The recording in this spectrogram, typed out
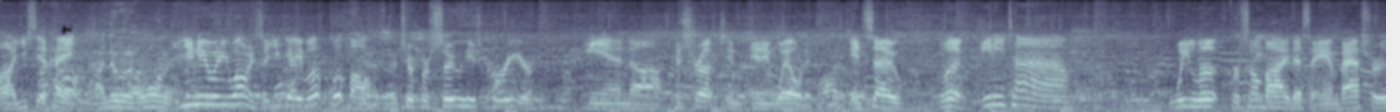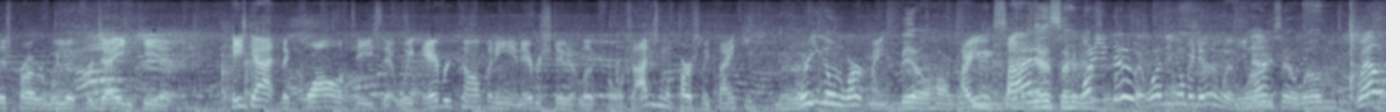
uh, you said, "Hey, I knew what I wanted. you knew what he wanted, so you gave up football to pursue his career in uh, construction and in welding. And so, look, anytime we look for somebody that's an ambassador of this program, we look for Jaden Kidd. He's got the qualities that we, every company and every student look for. So I just want to personally thank you. Where are you going to work, man? Bill Harvey. Are you excited? Yes, sir. What are you sir. doing? What are you going to be doing with it? You Well, know? you said welding. Well,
